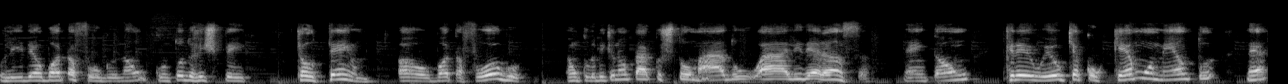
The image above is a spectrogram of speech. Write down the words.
O líder é o Botafogo, não com todo respeito que eu tenho ao Botafogo, é um clube que não está acostumado à liderança, né? Então, creio eu que a qualquer momento, né,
